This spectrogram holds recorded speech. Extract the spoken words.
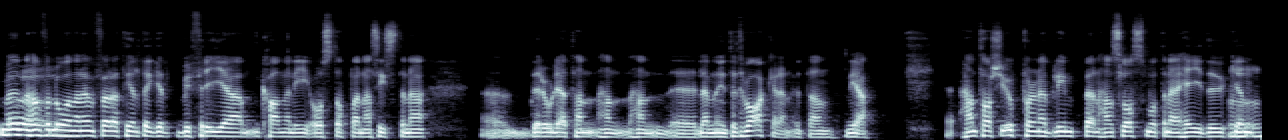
men han får låna den för att helt enkelt befria Connolly och stoppa nazisterna. Eh, det roliga är att han, han, han eh, lämnar inte tillbaka den utan ja, han tar sig upp på den här blimpen, han slåss mot den här hejduken. Mm.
